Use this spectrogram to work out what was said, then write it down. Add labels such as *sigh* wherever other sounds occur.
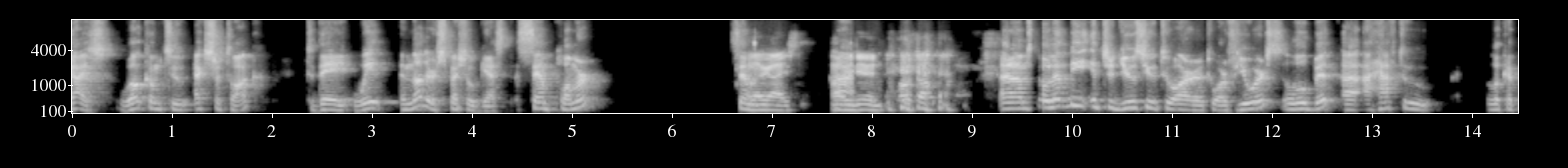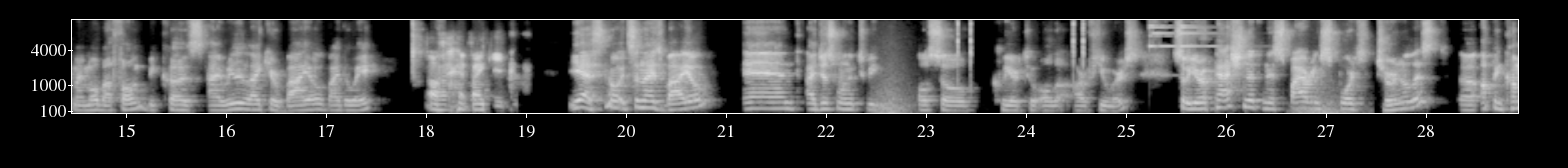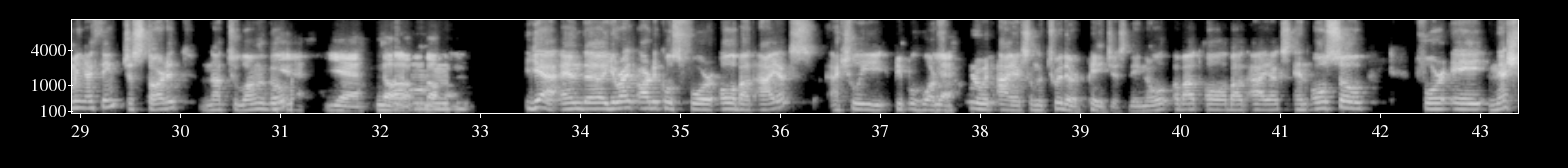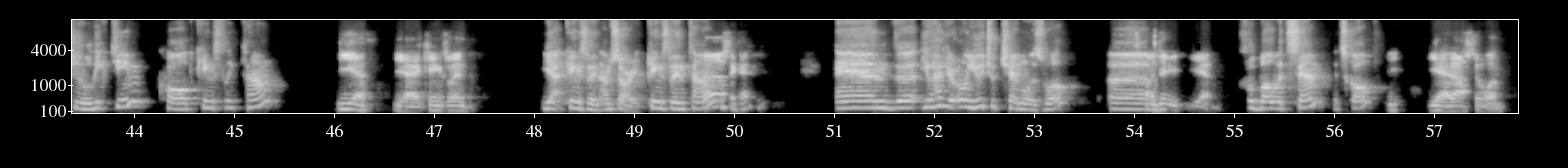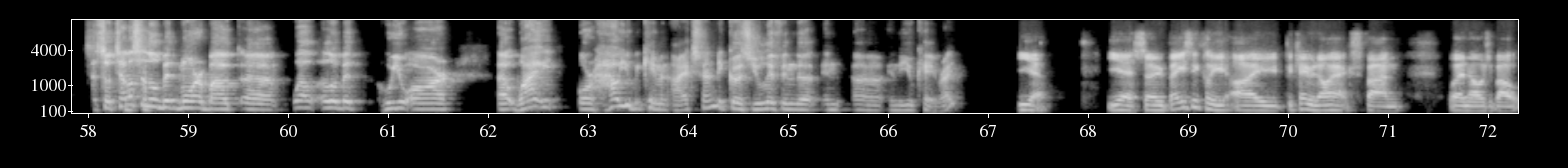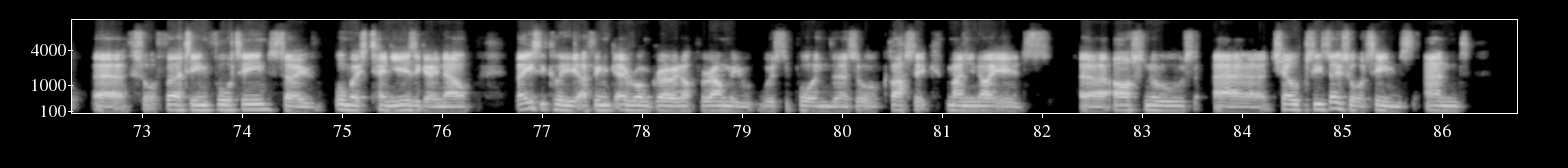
Guys, welcome to XtraTalk. Today with another special guest, Sam Plummer. Sam, Hello, guys. How are you doing? *laughs* um, so let me introduce you to our to our viewers a little bit. Uh, I have to look at my mobile phone because I really like your bio. By the way. Oh, *laughs* thank you. Yes, no, it's a nice bio, and I just wanted to be also clear to all our viewers. So you're a passionate and aspiring sports journalist, uh, up and coming, I think, just started not too long ago. Yeah, yeah. no, um, no, no. Yeah, and uh, you write articles for All About Ajax. Actually, people who are yeah. familiar with Ajax on the Twitter pages, they know about All About Ajax, and also for a national league team called Kings League Town. Yeah, yeah, Kings Lynn. Yeah, Kings Lynn. I'm sorry, Kings Lynn Town. that's okay. And uh, you have your own YouTube channel as well. Uh, I do, yeah. Football with Sam, it's called. Yeah, that's the one. So tell us a little bit more about, uh, well, a little bit who you are, uh, why or how you became an Ajax fan because you live in the in uh, in the UK, right? Yeah, yeah. So basically, I became an Ajax fan when I was about uh, sort of 13, 14, so almost 10 years ago now. Basically, I think everyone growing up around me was supporting the sort of classic Man United's uh, Arsenal's, uh, Chelsea's, those sort of teams. And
